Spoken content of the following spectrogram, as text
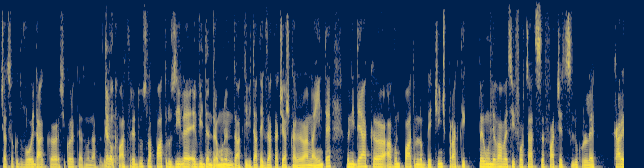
ce ați făcut voi, dacă, și corectează-mă dacă Te rog. ați redus la patru zile, evident rămânând activitatea calitate exact aceeași care era înainte, în ideea că având 4 în loc de 5, practic pe undeva veți fi forțați să faceți lucrurile care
